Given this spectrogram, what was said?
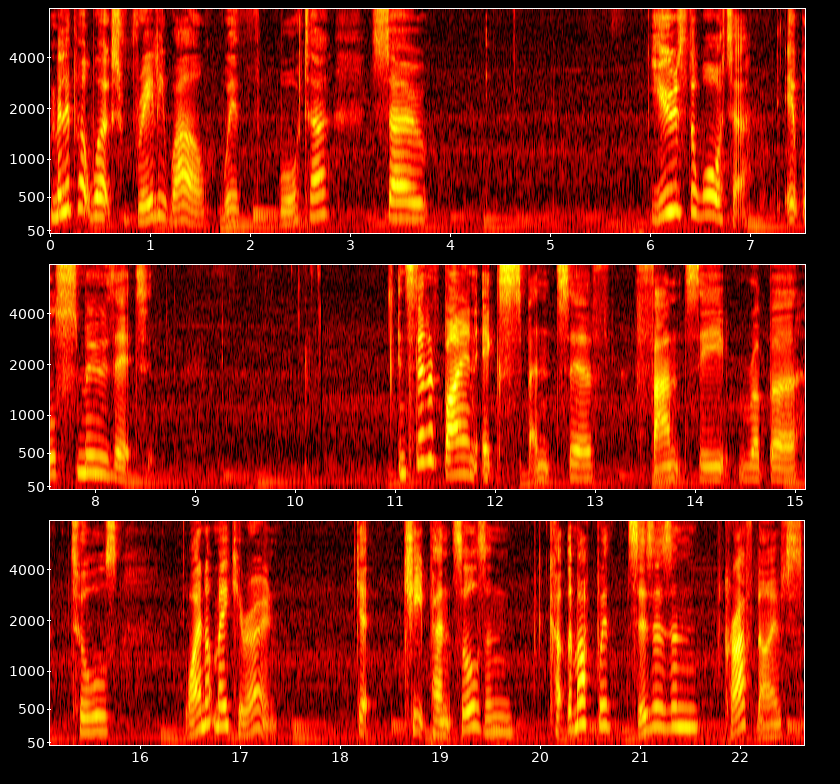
Milliput works really well with water, so use the water. It will smooth it instead of buying expensive, fancy rubber tools, why not make your own? Get cheap pencils and cut them up with scissors and craft knives.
